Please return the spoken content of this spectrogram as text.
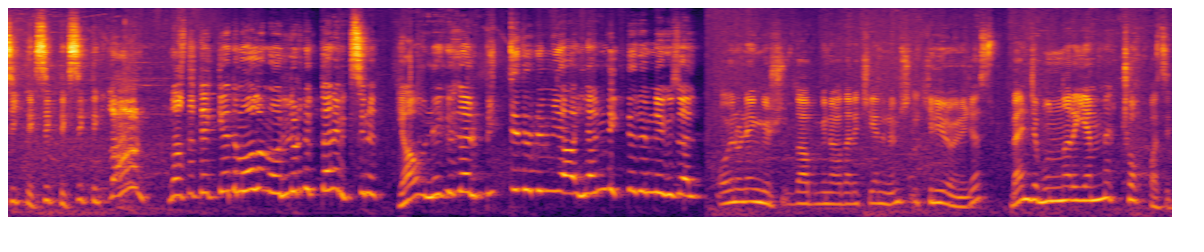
Siktik siktik siktik. Lan nasıl tek yedim oğlum öldürdük tane ikisini. Ya ne güzel bitti dedim ya yendik dedim ne güzel. Oyunun en güçlü daha bugüne kadar hiç yenilmemiş ikiliyle oynayacağız. Bence bunları yenmek çok basit.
